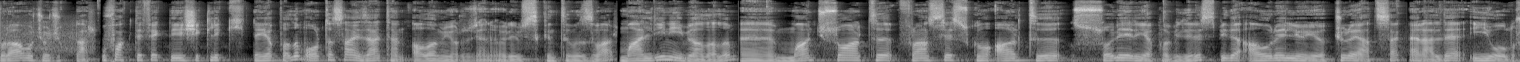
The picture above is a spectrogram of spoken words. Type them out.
Bravo çocuklar. Ufak tefek değişiklik de yapalım. Orta sahayı zaten alamıyoruz yani. Öyle bir sıkıntımız var. Maldini'yi bir alalım. Ee, Mancuso artı Francesco artı Soleri yapabiliriz. Bir de Aurelio'yu şuraya atsak herhalde iyi olur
